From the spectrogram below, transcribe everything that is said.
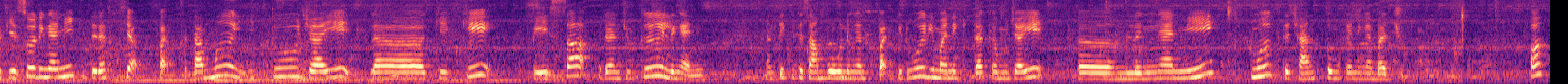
Okey, so dengan ni kita dah siap part pertama iaitu jahit uh, kekek pesak dan juga lengan. Nanti kita sambung dengan part kedua di mana kita akan menjahit um, lengan ni semua kita cantumkan dengan baju. Okey.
